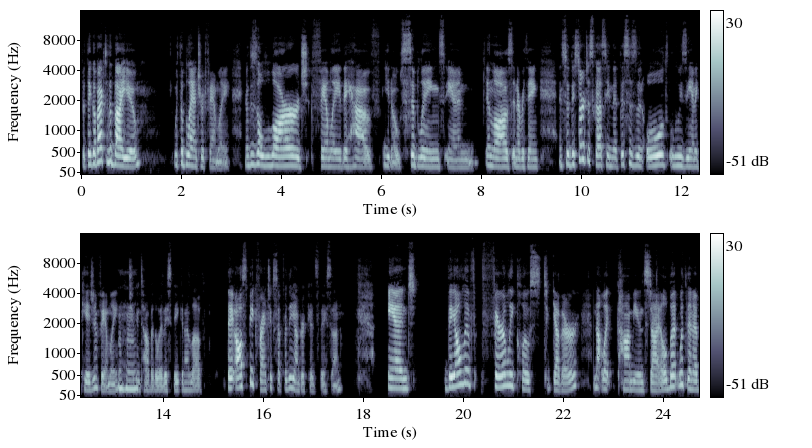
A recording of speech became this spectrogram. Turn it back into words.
But they go back to the bayou with the Blanchard family. Now, this is a large family. They have, you know, siblings and in laws and everything. And so they start discussing that this is an old Louisiana Cajun family, mm-hmm. which you mm-hmm. can tell by the way they speak, and I love. They all speak French except for the younger kids, they said and they all live fairly close together, not like commune style, but within a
